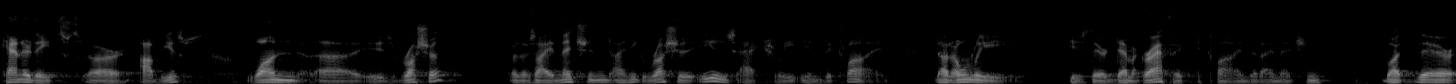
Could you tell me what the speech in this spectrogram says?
candidates are obvious. One uh, is Russia, but as I mentioned, I think Russia is actually in decline. Not only is there demographic decline that I mentioned, but they're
